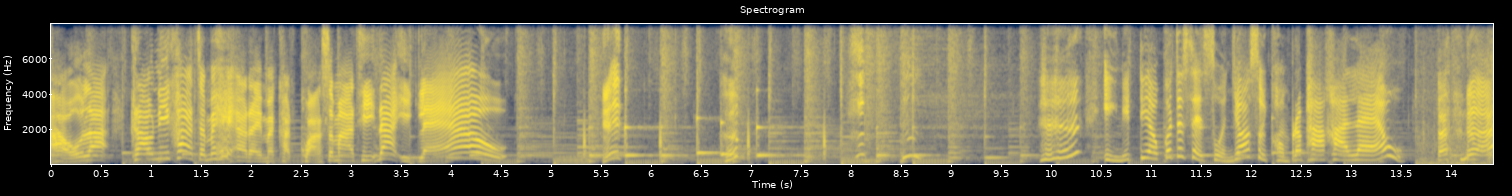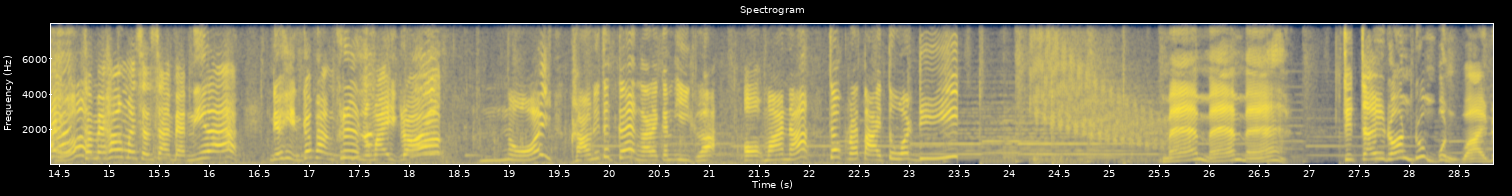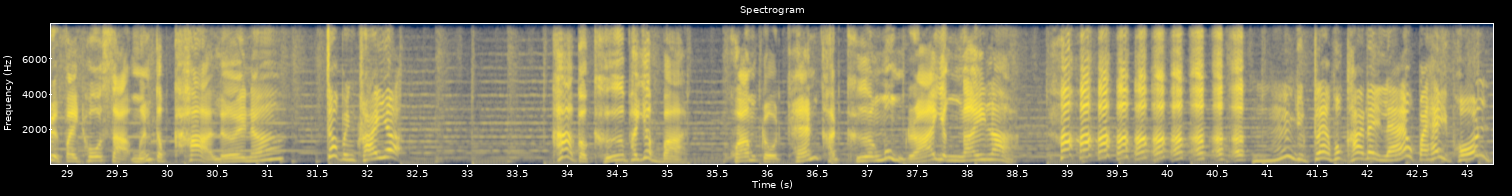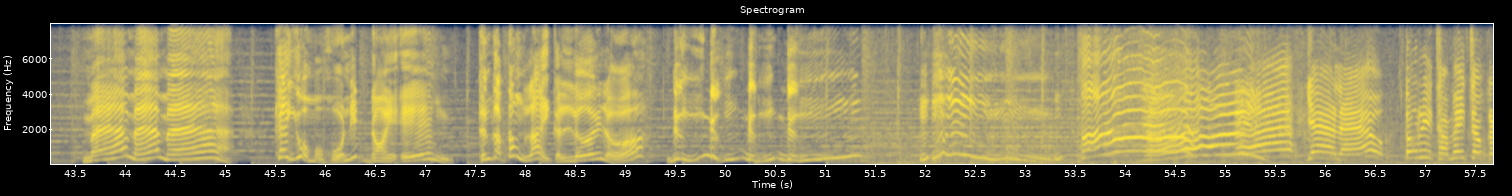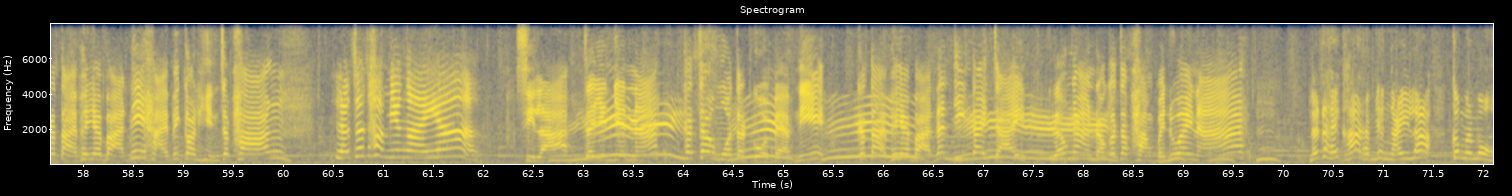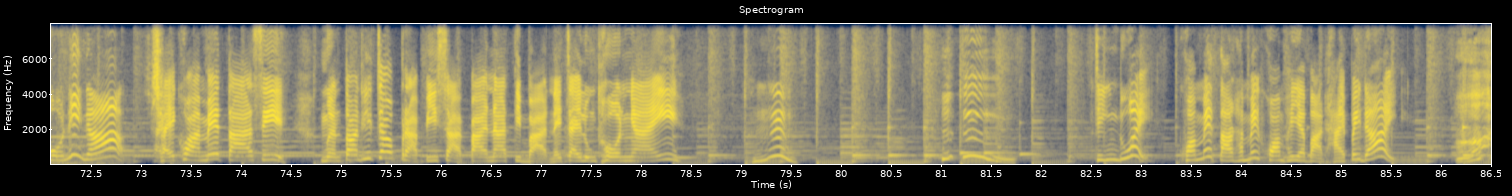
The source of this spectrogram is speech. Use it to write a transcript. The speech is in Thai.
เอาละคราวนี้ข้าจะไม่ให้อะไรมาขัดขวางสมาธิได้อีกแล้วเฮ้ย อีกนิดเดียวก็จะเสร็จส่วนยอดสุดของประภาคารแล้ว เอ้ยเอ้ยทำไมห้องมันสั่นๆแบบนี้ล่ะ เดี๋ยวหินก็พังคลื่นลงมาอีกหรอก น้อย คราวนี้จะแกล้งอะไรกันอีกล่ะ ออกมานะ เจ้ากระต่ายตัวดีแม้แม้แม้จิตใจร้อนรุ่มวุ่นวายด้วยไฟโทสะเหมือนกับข้าเลยนะ เจ้าเป็นใครอะข้าก็คือพยาบาท ความโกรธแค้นขัดเคืองมุ่งร้ายยังไงล่ะ หืมหยุดแกล้งพวกข้าได้แล้วไปให้พ้นแม้แม้แม้แค่ยั่วโมโหนิดหน่อยเอง ถึงกับต้องไล่กันเลยเหรอ ดึงดึงดึงดึงเอ๊ะแย่แล้ว ต้องรีบทำให้เจ้ากระต่ายพยาบาทนี่หายไปก่อนหินจะพัง แล้วจะทำยังไงอะ ศิลาใจเย็นๆนะ ถ้าเจ้ามัวตะโกรธแบบนี้ กระต่ายพยาบาทนั่นยิ่งได้ใจ แล้วงานเราก็จะพังไปด้วยนะอืมแล้วจะให้ข้าทำยังไงล่ะ ก็มันโมโหนี่นะ ใช้ความเมตตาสิ เหมือนตอนที่เจ้าปราบปีศาจปานาติบาตในใจลุงโทนไง จริงด้วย ความเมตตาทำให้ความพยาบาทหายไปได้ ฮะ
